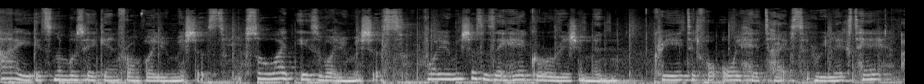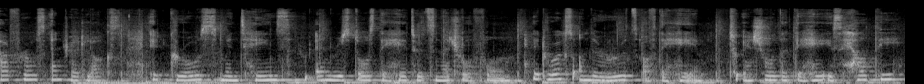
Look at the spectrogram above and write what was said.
Hi, it's Nobuti again from Volumicious. So, what is Volumicious? Volumicious is a hair grow regimen created for all hair types relaxed hair, afros, and dreadlocks. It grows, maintains, and restores the hair to its natural form. It works on the roots of the hair to ensure that the hair is healthy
